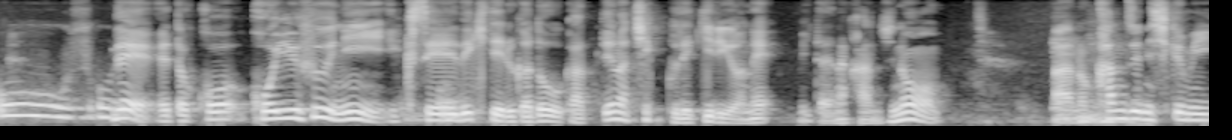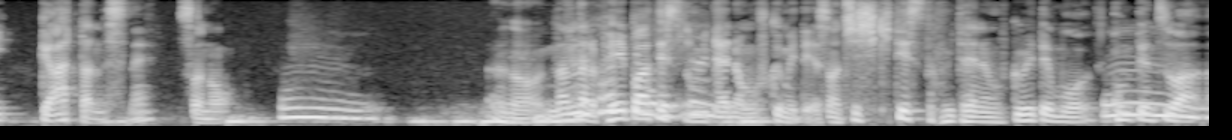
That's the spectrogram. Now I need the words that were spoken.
おお、すごい。で、えっと、こう、こういうふうに育成できているかどうかっていうのはチェックできるよね、みたいな感じの、あの、完全に仕組みがあったんですね。その、うん。あの、なんならペーパーテストみたいなのも含めて、その知識テストみたいなのも含めても、コンテンツは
